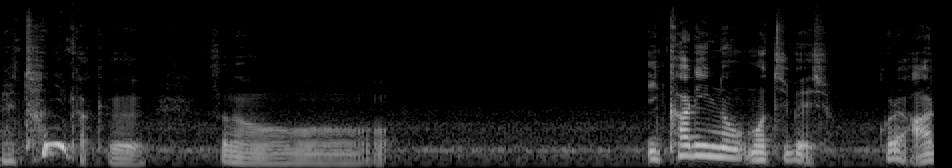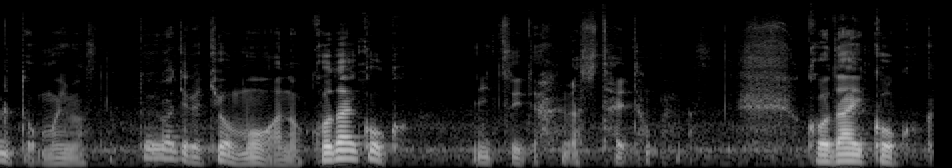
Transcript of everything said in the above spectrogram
えとにかくその怒りのモチベーション。これはあると思いますね。というわけで今日もあの古代広告について話したいと思います。古代広告。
